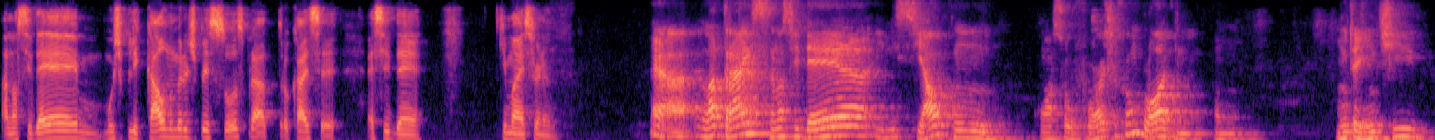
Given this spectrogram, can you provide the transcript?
a nossa ideia é multiplicar o número de pessoas para trocar essa, essa ideia. que mais, Fernando? É, lá atrás, a nossa ideia inicial com, com a Soulforce foi um blog, né? Com muita gente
